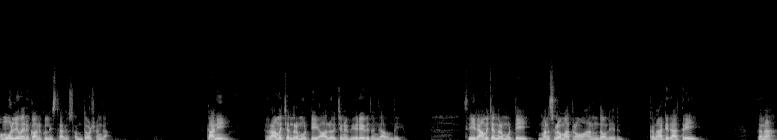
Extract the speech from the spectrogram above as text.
అమూల్యమైన కానుకలను ఇస్తారు సంతోషంగా. కానీ రామచంద్రమూర్తి ఆలోచన వేరే విధంగా ఉంది. శ్రీ రామచంద్రమూర్తి మనసులో మాత్రం ఆనందం లేదు. ఒకనాటి రాత్రి తన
